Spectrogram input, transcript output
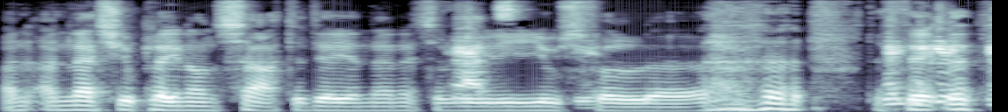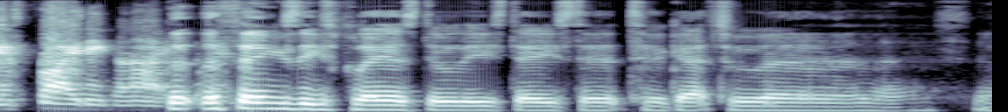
And unless you're playing on Saturday, and then it's a really Absolutely. useful. Uh, the, thing, the, Friday night. the, the things these players do these days to, to get through uh, uh,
